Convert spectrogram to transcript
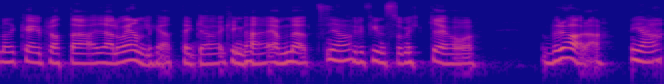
man kan ju prata i all oändlighet tänker jag, kring det här ämnet. Ja. För det finns så mycket att, beröra. Ja,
